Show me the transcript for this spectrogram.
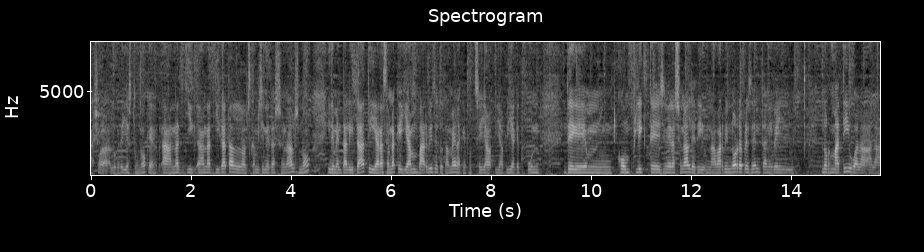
això, el que deies tu, no? que ha anat, ha anat lligat al, als canvis generacionals no? i de mentalitat, i ara sembla que hi ha Barbies de tota mena, que potser ja hi havia aquest punt de mm, conflicte generacional, de dir una Barbie no representa a nivell normatiu a la, a la,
